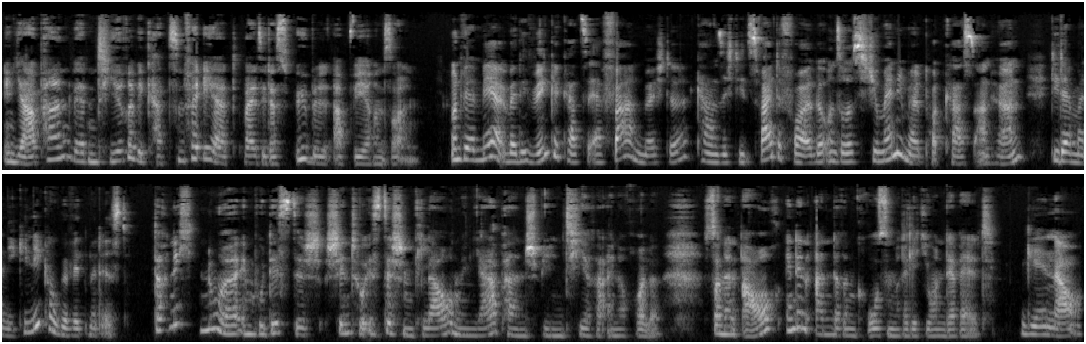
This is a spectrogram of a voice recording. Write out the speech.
In Japan werden Tiere wie Katzen verehrt, weil sie das Übel abwehren sollen. Und wer mehr über die Winkelkatze erfahren möchte, kann sich die zweite Folge unseres Humanimal Podcasts anhören, die der Maniki Nico gewidmet ist. Doch nicht nur im buddhistisch-shintoistischen Glauben in Japan spielen Tiere eine Rolle, sondern auch in den anderen großen Religionen der Welt. Genau.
